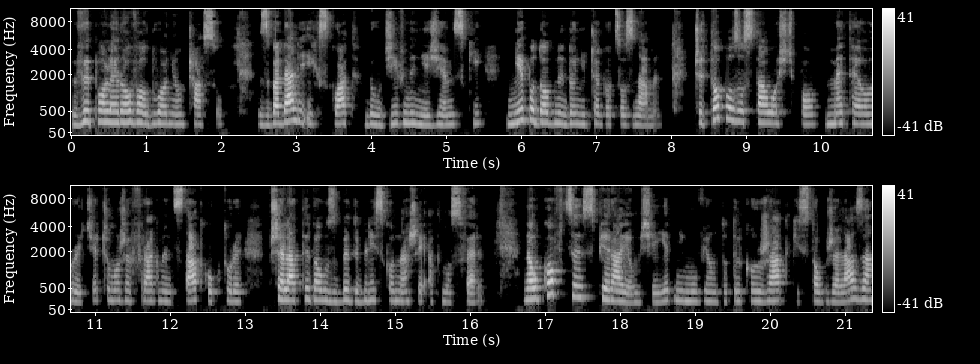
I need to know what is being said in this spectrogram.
wypolerował dłonią czasu. Zbadali ich skład, był dziwny, nieziemski, niepodobny do niczego, co znamy. Czy to pozostałość po meteorycie, czy może fragment statku, który przelatywał zbyt blisko naszej atmosfery? Naukowcy spierają się. Jedni mówią, to tylko rzadki stop żelaza,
